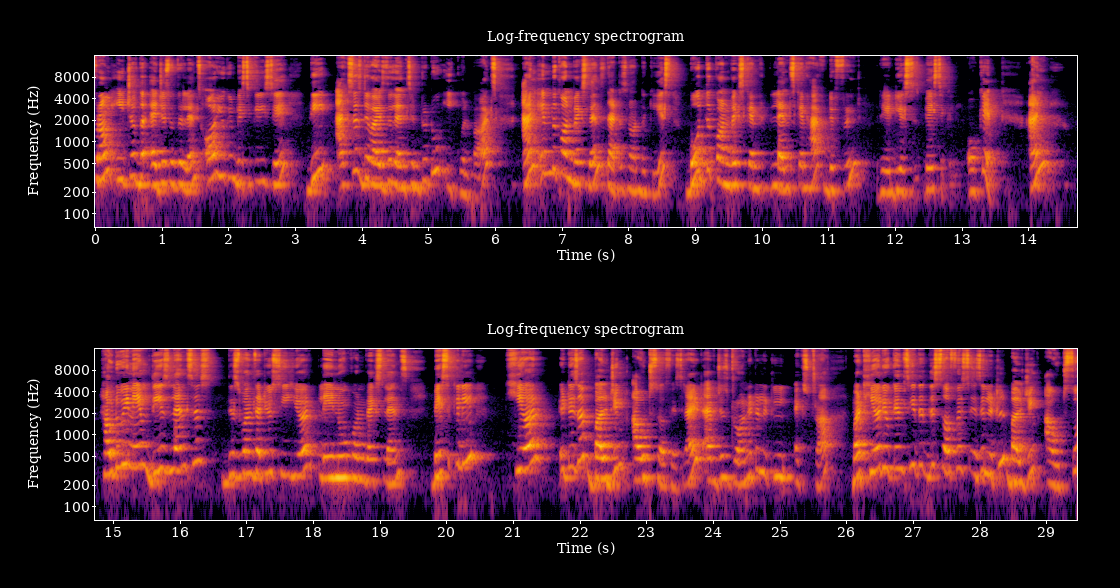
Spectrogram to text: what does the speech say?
from each of the edges of the lens or you can basically say the axis divides the lens into two equal parts and in the convex lens that is not the case both the convex can lens can have different radiuses basically okay and how do we name these lenses? This one that you see here plano convex lens. Basically here it is a bulging out surface right? I've just drawn it a little extra. But here you can see that this surface is a little bulging out. So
